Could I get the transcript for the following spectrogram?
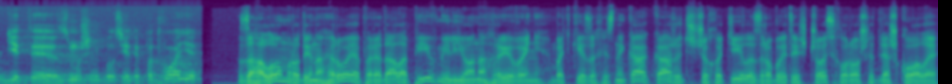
Діти змушені були сидіти по двоє. Загалом родина героя передала півмільйона гривень. Батьки захисника кажуть, що хотіли зробити щось хороше для школи.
